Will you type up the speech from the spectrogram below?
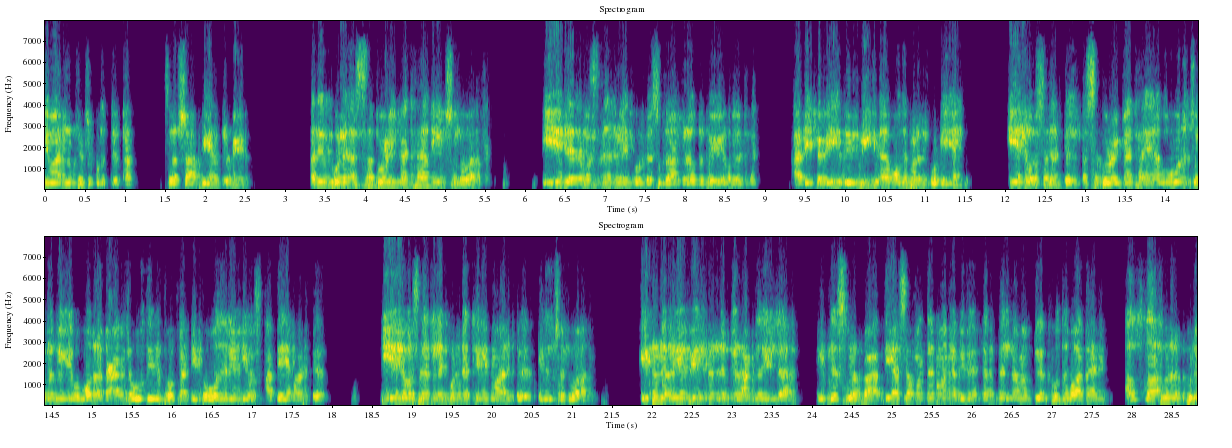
நிவாரணம் பெற்றுக் கொடுத்திருக்காங்க. சில ஷாபி என்ற பெயர். அதே போல அசபொழி மெத்தானியும் சொல்லுவாங்க. ஏழு வசனங்களை கொண்ட சுறாங்கிற ஒரு பெயரும் அடிக்கடி ரிப்பீட்டடா மோதப்படக்கூடிய ஏழு வசனங்கள் அசபொழி மேத்தா என ஒவ்வொரு சொல்லுகையும் ஒவ்வொரு காலத்துல ஊதி இருப்போம் கண்டிப்பா ஓத வேண்டிய அத்தியமான இருக்கு. ஏழு வசனங்களை கொண்ட அத்தியமா இருக்கு இது சொல்லுவாங்க. இன்னும் நிறைய பேர்கள் இருக்கிறாங்க இல்ல. இந்த சுரபாத்தியா சம்பந்தமான விளக்கங்கள் நமக்கு பொதுவாக அல்லாஹு ரபுல்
